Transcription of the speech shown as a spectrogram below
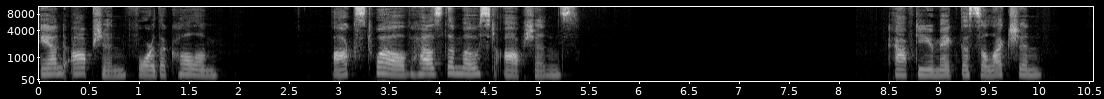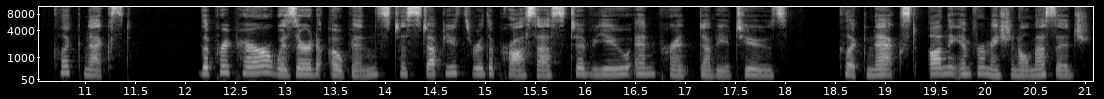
and option for the column. Box 12 has the most options. After you make the selection, click Next. The Preparer wizard opens to step you through the process to view and print W-2s. Click Next on the informational message.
